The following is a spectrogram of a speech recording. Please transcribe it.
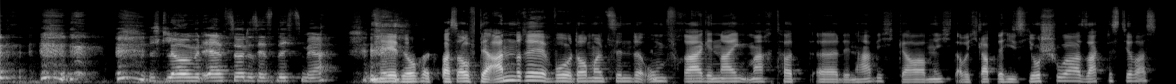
Ich glaube, mit Ernst wird es jetzt nichts mehr. Nee, doch, pass auf, der andere, wo damals in der Umfrage Nein gemacht hat, äh, den habe ich gar nicht. Aber ich glaube, der hieß Joshua. Sagt es dir was?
